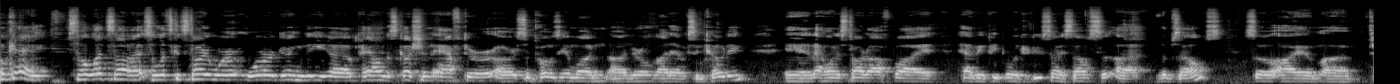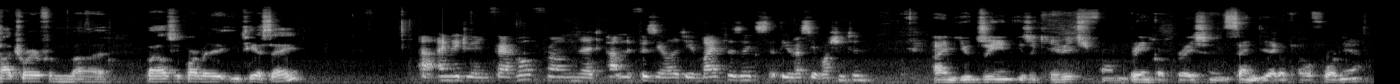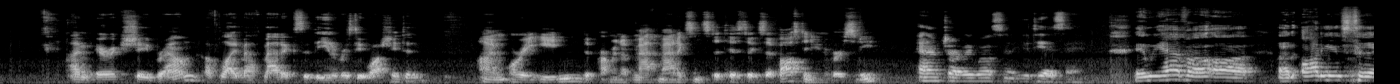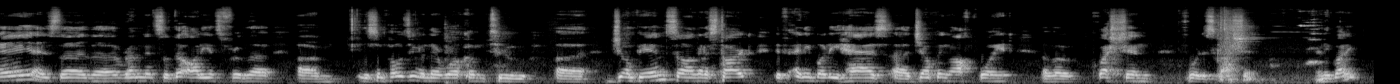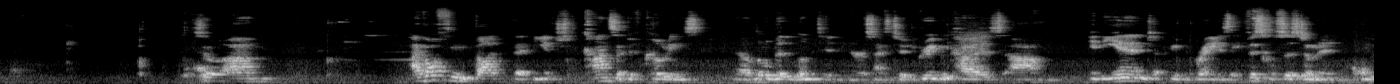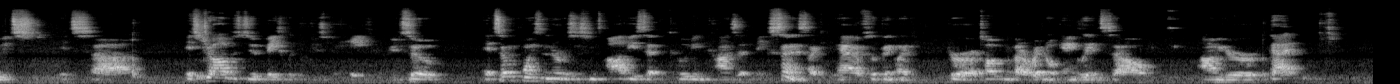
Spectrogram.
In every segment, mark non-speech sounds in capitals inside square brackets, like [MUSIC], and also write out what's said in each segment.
Okay, so let's uh, so let's get started. We're, we're doing the uh, panel discussion after our symposium on uh, neural dynamics and coding, and I want to start off by having people introduce themselves uh, themselves. So I am uh, Todd Troyer from uh, biology department at UTSA. I'm Adrienne Fairhall from the Department of Physiology and Biophysics at the University of Washington. I'm Eugene Izhikevich from Brain Corporation in San Diego, California. I'm Eric Shea Brown, Applied Mathematics at the University of Washington. I'm Uri Eden, Department of Mathematics and Statistics at Boston University. And I'm Charlie Wilson at UTSA. And we have uh, uh, an audience today as uh, the remnants of the audience for the, um, the symposium, and they're welcome to uh, jump in. So I'm going to start if anybody has a jumping off point of a question for discussion. Anybody? So, um, I've often thought that the concept of coding is a little bit limited in neuroscience to a degree because, um, in the end, I think the brain is a physical system, and its its uh, its job is to basically produce behavior. And so, at some points in the nervous system, it's obvious that the coding concept makes sense. Like you have something like you're talking about a retinal ganglion cell, um, that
